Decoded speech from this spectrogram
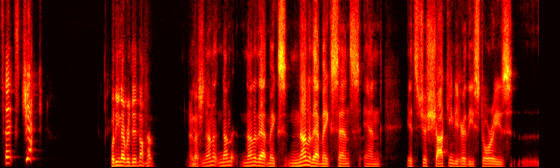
tax check but he never did nothing and Yeah, none of none none of that makes none of that makes sense, and it's just shocking to hear these stories uh,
